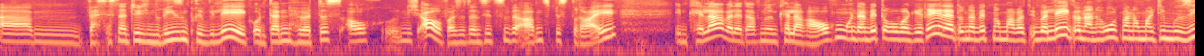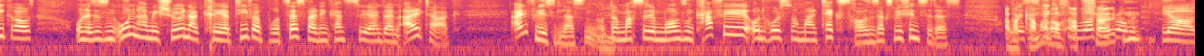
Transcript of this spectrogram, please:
Ähm, das ist natürlich ein Riesenprivileg und dann hört das auch nicht auf. Also dann sitzen wir abends bis drei im Keller, weil er darf nur im Keller rauchen und dann wird darüber geredet und dann wird noch mal was überlegt und dann holt man noch mal die Musik raus und es ist ein unheimlich schöner kreativer Prozess, weil den kannst du ja in deinen Alltag einfließen lassen und dann machst du dir morgens einen Kaffee und holst noch mal einen Text raus und sagst, wie findest du das? Aber das kann man auch so abschalten? Ja,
